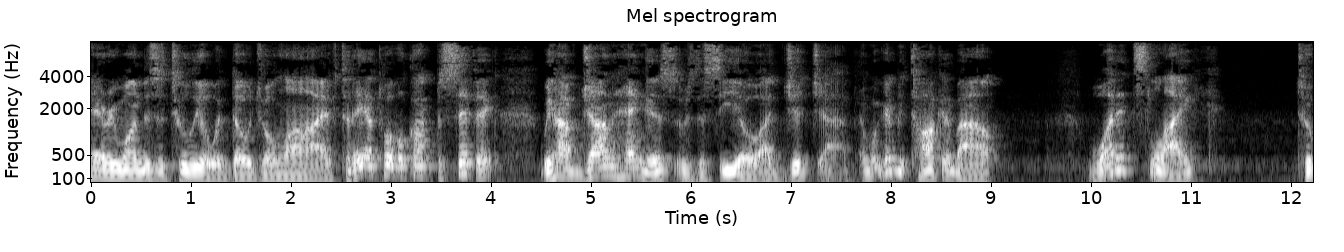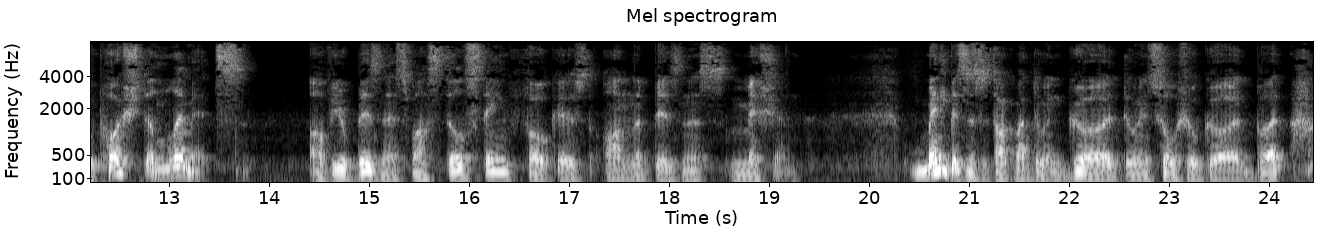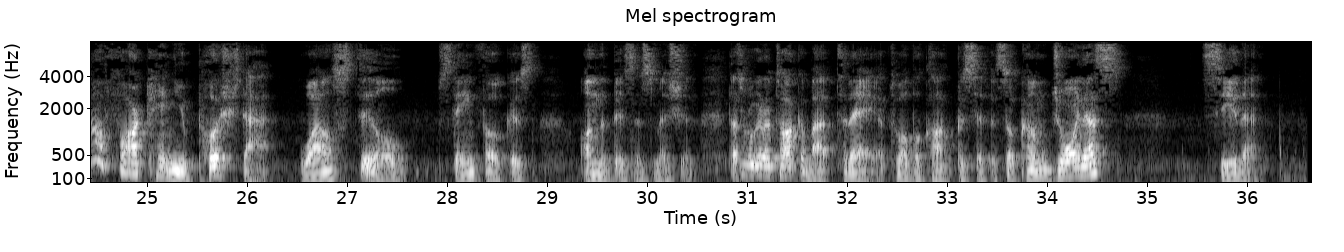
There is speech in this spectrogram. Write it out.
Hey everyone, this is Tullio with Dojo Live. Today at 12 o'clock Pacific, we have John Hanges, who's the CEO at JibJab, and we're going to be talking about what it's like to push the limits of your business while still staying focused on the business mission. Many businesses talk about doing good, doing social good, but how far can you push that while still staying focused on the business mission. That's what we're going to talk about today at 12 o'clock Pacific. So come join us. See you then.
